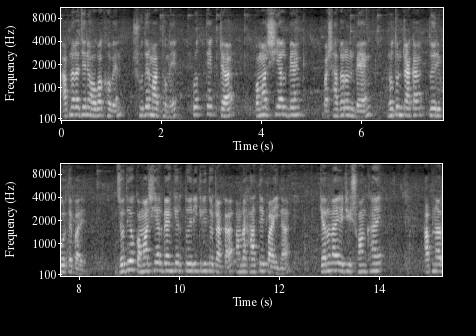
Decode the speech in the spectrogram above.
আপনারা জেনে অবাক হবেন, সুদের মাধ্যমে প্রত্যেকটা কমার্শিয়াল ব্যাংক বা সাধারণ ব্যাংক নতুন টাকা তৈরি করতে পারে। যদিও কমার্শিয়াল ব্যাংকের তৈরিকৃত টাকা আমরা হাতে পাই না, কেননা এটি সংখ্যায় আপনার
